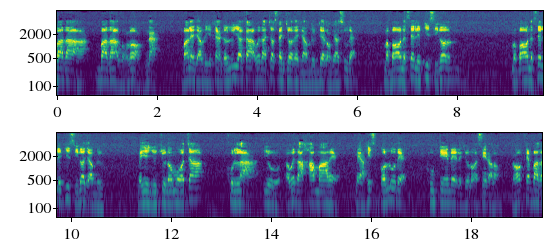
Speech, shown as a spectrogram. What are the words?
ဘာသာဘာသာကောင်လို့နာဘာလဲကြဘူးခန့်တော်လူရခဝဲသာကြော့စံကြောတဲ့ကြဘူးတဲလောင်ပြဆူတဲ့မဘောင်းနဲ့ဆက်လေးပြည့်စီလို့ မဘောင်းနဲ့ဆက်လေးပြည့်စီလို့ကြဘူးမေရယူချူနော်မောချာခုလာယူအဝဲသာဟာမာတဲ့နေဟစ်ဖော်လို့တဲ့ခူတင်းတဲ့လေကျွန်တော်အစင်းတာတော့နော်ခက်ပါက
